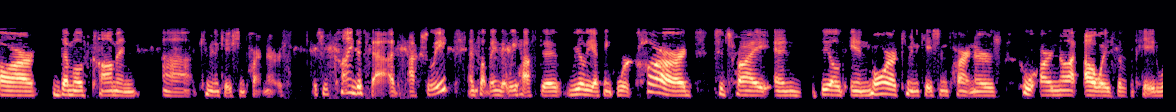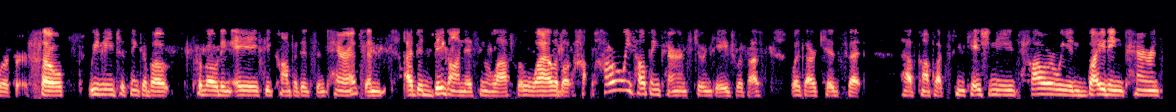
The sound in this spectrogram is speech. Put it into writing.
are the most common uh, communication partners which is kind of sad, actually, and something that we have to really, I think, work hard to try and build in more communication partners who are not always the paid workers. So we need to think about promoting AAC competence in parents, and I've been big on this in the last little while about how, how are we helping parents to engage with us, with our kids that have complex communication needs? How are we inviting parents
